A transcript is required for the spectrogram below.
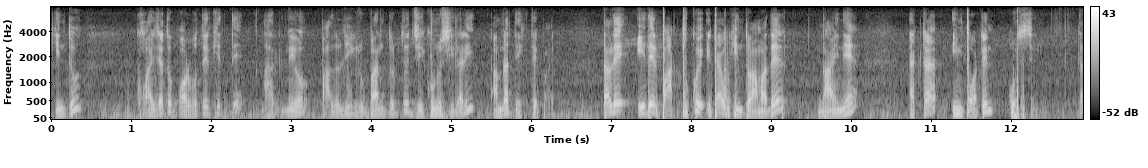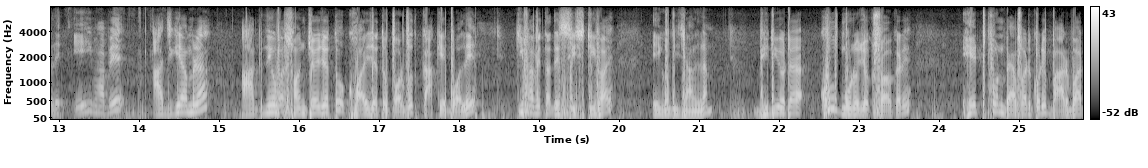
কিন্তু ক্ষয়জাত পর্বতের ক্ষেত্রে আগ্নেয়, পাললিক, রূপান্তরিত যে কোনো শিলারই আমরা দেখতে পাই। তাহলে এদের পার্থক্য এটাও কিন্তু আমাদের নাইনের একটা ইম্পর্টেন্ট কোশ্চেন তাহলে এইভাবে আজকে আমরা আগ্নেয় বা সঞ্চয়জাত, ক্ষয়জাত পর্বত কাকে বলে কীভাবে তাদের সৃষ্টি হয়, এইগুলি জানলাম। ভিডিওটা খুব মনোযোগ সহকারে হেডফোন ব্যবহার করে বারবার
